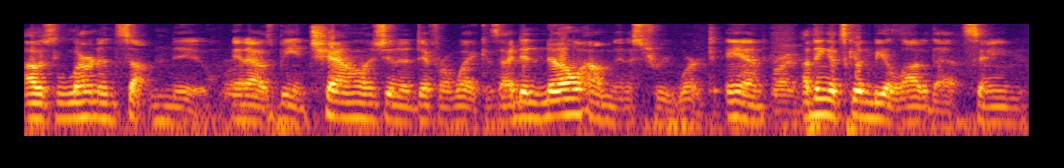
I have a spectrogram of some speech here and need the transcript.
I was learning something new and I was being challenged in a different way because I didn't know how ministry worked. And Right. I think it's going to be a lot of that same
